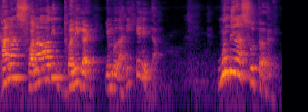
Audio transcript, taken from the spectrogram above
ಘನ ಸ್ವನಾದಿ ಧ್ವನಿಗಳು ಎಂಬುದಾಗಿ ಹೇಳಿದ್ದ. ಮುಂದಿನ ಸೂತ್ರದಲ್ಲಿ,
